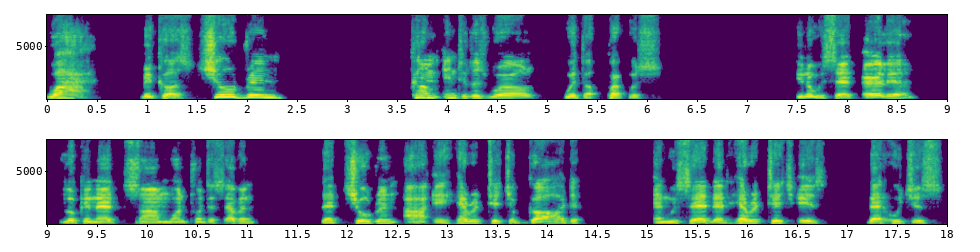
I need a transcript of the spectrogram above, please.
Why? Because children come into this world with a purpose. You know, we said earlier, looking at Psalm 127, that children are a heritage of God. And we said that heritage is that which is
